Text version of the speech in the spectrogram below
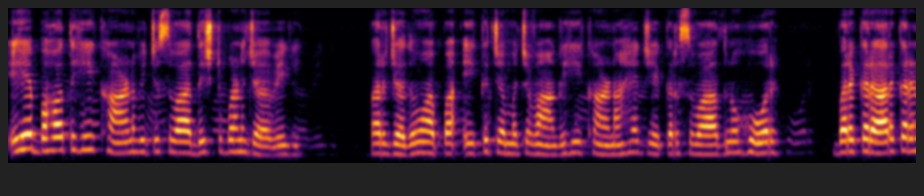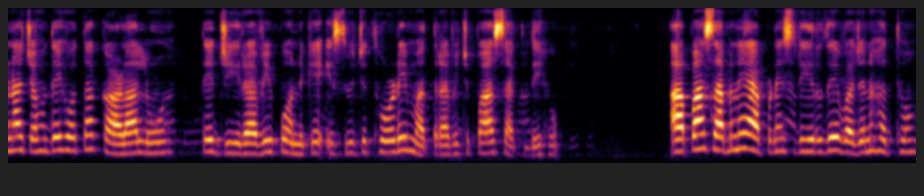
ਇਹ ਬਹੁਤ ਹੀ ਖਾਣ ਵਿੱਚ ਸਵਾਦਿਸ਼ਟ ਬਣ ਜਾਵੇਗੀ। ਪਰ ਜਦੋਂ ਆਪਾਂ ਇੱਕ ਚਮਚ ਵਾਂਗ ਹੀ ਖਾਣਾ ਹੈ, ਜੇਕਰ ਸਵਾਦ ਨੂੰ ਹੋਰ ਬਰਕਰਾਰ ਕਰਨਾ ਚਾਹੁੰਦੇ ਹੋ, ਤਾਂ ਕਾਲਾ ਲੂਣ ਤੇ ਜੀਰਾ ਵੀ ਭੁੰਨ ਕੇ ਇਸ ਵਿੱਚ ਥੋੜੀ ਮਾਤਰਾ ਵਿੱਚ ਪਾ ਸਕਦੇ ਹੋ। ਆਪਾਂ ਸਭ ਨੇ ਆਪਣੇ ਸਰੀਰ ਦੇ ਵਜਨ ਹੱਥੋਂ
